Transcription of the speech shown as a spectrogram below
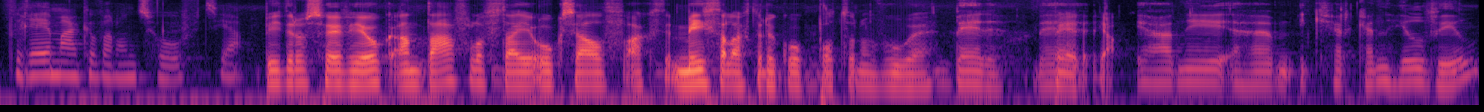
vrijmaken van ons hoofd. Ja. Pedro, schuif je ook aan tafel of sta je ook zelf achter, meestal achter de kookpotten of hoe? eh? Beide. beide. Beide, ja. Ja, nee, ehm, ik herken heel veel.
